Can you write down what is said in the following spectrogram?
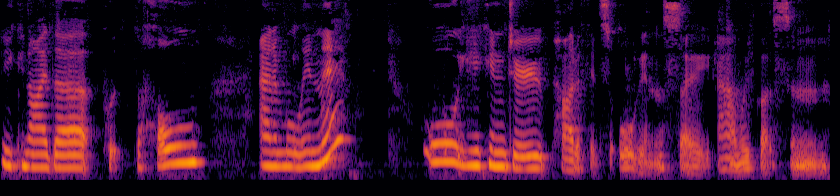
You can either put the whole animal in there or you can do part of its organs. So um, we've got some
